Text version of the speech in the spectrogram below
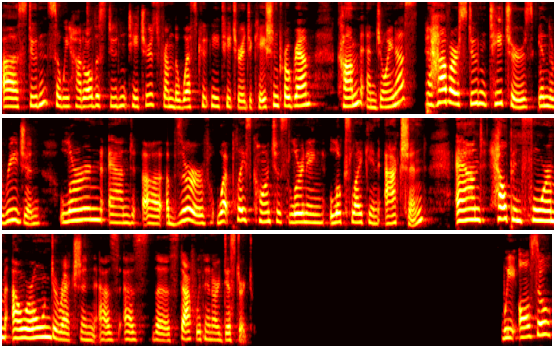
uh, students. So we had all the student teachers from the West Kootenay Teacher Education Program come and join us to have our student teachers in the region learn and uh, observe what place conscious learning looks like in action and help inform our own direction as, as the staff within our district. We also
